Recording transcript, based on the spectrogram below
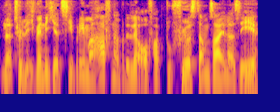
natürlich, wenn ich jetzt die Bremerhavener Brille aufhab, du führst am Seiler See,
